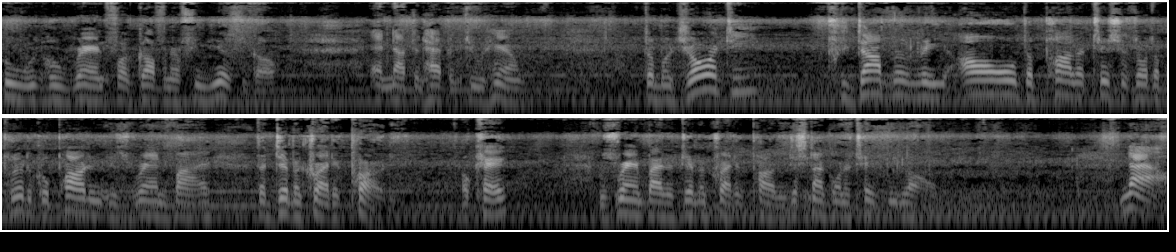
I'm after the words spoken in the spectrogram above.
who who ran for governor a few years ago, and nothing happened to him. The majority, predominantly all the politicians or the political party, is ran by the Democratic Party. Okay was ran by the Democratic Party. It's not going to take me long. Now,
